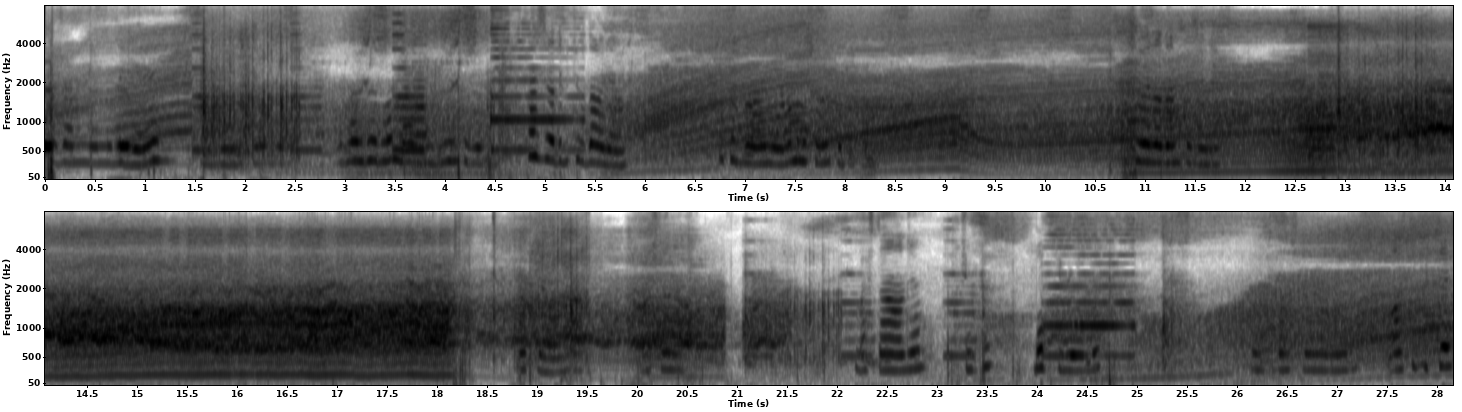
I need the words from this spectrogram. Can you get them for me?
Kazandığımıza göre. Ulan dur lan ben Arkadaşlar hadi bir tur daha oynayalım. Bir tur daha oynayalım ama sonra kapatalım. Şöyle adam kazanacak. Yok ya. Baştan alacağım. Çünkü bok gibi oldu. Baştan alalım. Lastik bitecek.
